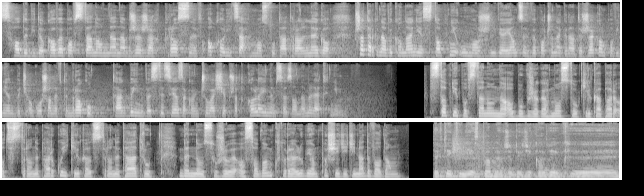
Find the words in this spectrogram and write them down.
Schody widokowe powstaną na nabrzeżach Prosny w okolicach mostu teatralnego. Przetarg na wykonanie stopni umożliwiających wypoczynek nad rzeką powinien być ogłoszony w tym roku, tak by inwestycja zakończyła się przed kolejnym sezonem letnim. Stopnie powstaną na obu brzegach mostu, kilka par od strony parku i kilka od strony teatru. Będą służyły osobom, które lubią posiedzieć nad wodą. W tej chwili jest problem, żeby gdziekolwiek, y,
